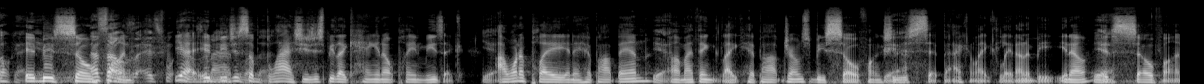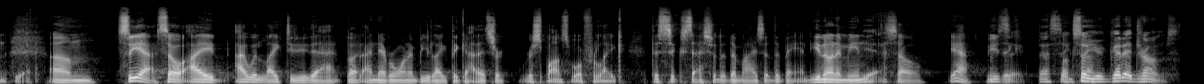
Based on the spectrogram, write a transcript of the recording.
Okay. It'd yeah. be so That fun. sounds- yeah, it'd be just a that. blast. You'd just be like hanging out playing music. Yeah. I want to play in a hip hop band. Yeah. Um, I think like hip hop drums would be so fun Yeah. you just sit back and like lay down a beat. You know, Yeah. it's so fun. Yeah. Um. So yeah, so I I would like to do that, but I never want to be like the guy that's re- responsible for like the success or the demise of the band. You know what I mean? Yeah. So yeah, music. Sick. That's sick. So you're good at drums.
